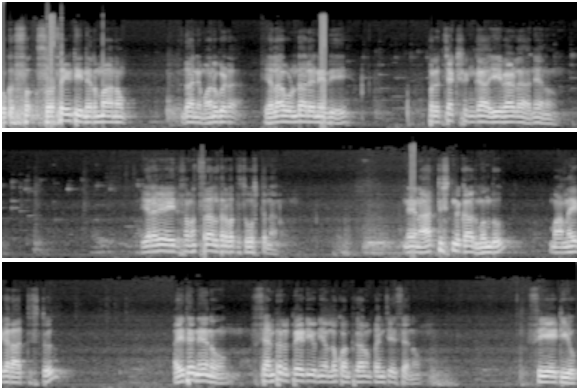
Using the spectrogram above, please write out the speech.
ఒక సొ- సొసైటీ నిర్మాణం దాని మనుగడ ఎలా ఉండాలనేది ప్రత్యక్షంగా ఈవేళ నేను ఇరవై ఐదు సంవత్సరాల తర్వాత చూస్తున్నాను. నేను ఆర్టిస్ట్ని కాదు ముందు మా అన్నయ్య గారు ఆర్టిస్టు. అయితే నేను సెంట్రల్ ట్రేడ్ యూనియన్లో కొంతకాలం పనిచేశాను. సిఐటియు.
